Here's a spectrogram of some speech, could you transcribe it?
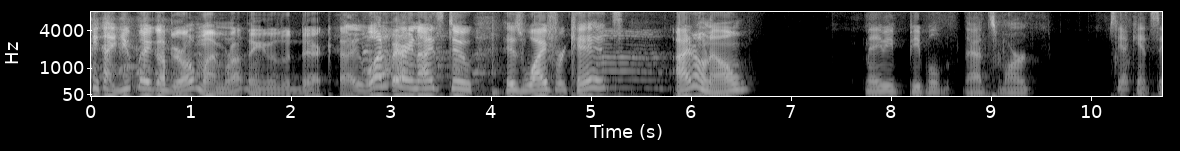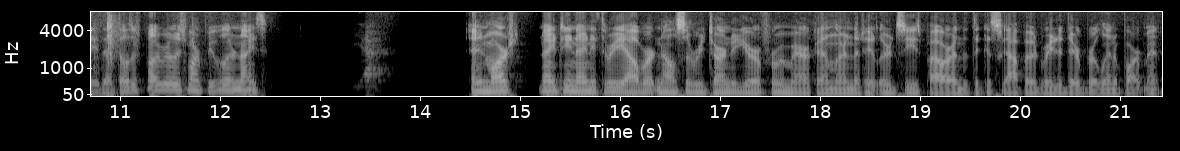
Yeah, you make up your own mind, but I think he was a dick. Uh, He wasn't very nice to his wife or kids. I don't know. Maybe people that smart. See, I can't say that though. There's probably really smart people that are nice. yeah. And March 1993, Albert and Elsa returned to Europe from America and learned that Hitler had seized power and that the Gestapo had raided their Berlin apartment,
